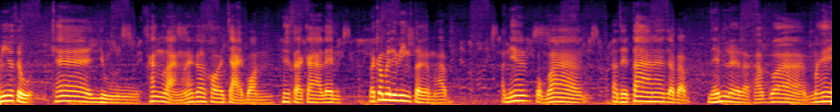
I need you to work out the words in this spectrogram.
มิยาสุแค่อยู่ข้างหลังแล้วก็คอยจ่ายบอลให้ซาก้าเล่น แล้วก็ไม่ได้วิ่งเติมครับ อันนี้ผมว่าอาร์เตต้าน่าจะแบบเน้นเลยแหละครับว่าไม่ให้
